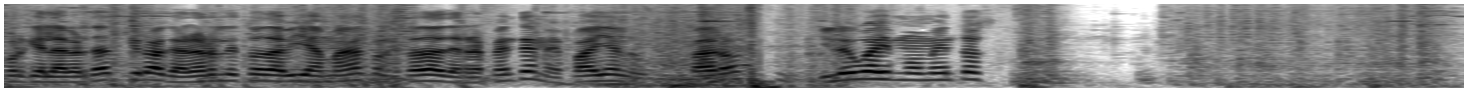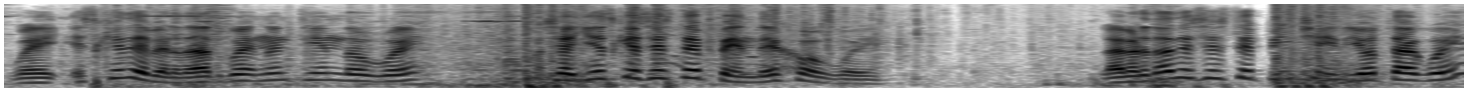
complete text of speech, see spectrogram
porque la verdad quiero agarrarle todavía más, porque toda, de repente me fallan los disparos. Y luego hay momentos... Güey, es que de verdad, güey, no entiendo, güey. O sea, y es que es este pendejo, güey. La verdad es este pinche idiota, güey.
